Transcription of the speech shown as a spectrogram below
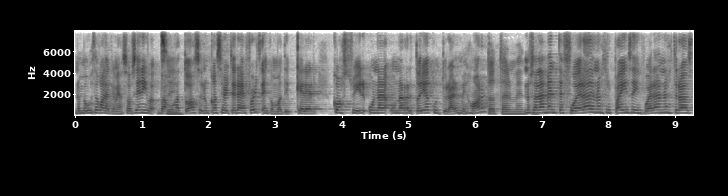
no me gusta con la que me asocian y va- vamos Sí. a todos hacer un concerted efforts en como tipo, querer construir una, una retórica cultural mejor. Totalmente. No solamente fuera de nuestros países y fuera de nuestras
